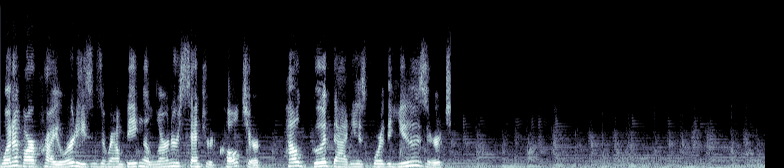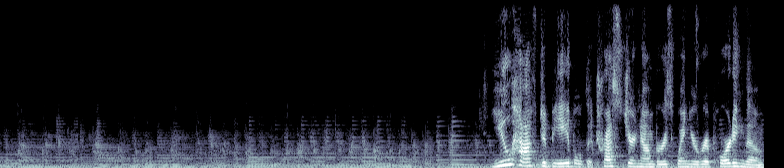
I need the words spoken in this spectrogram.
One of our priorities is around being a learner centered culture, how good that is for the user. You have to be able to trust your numbers when you're reporting them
